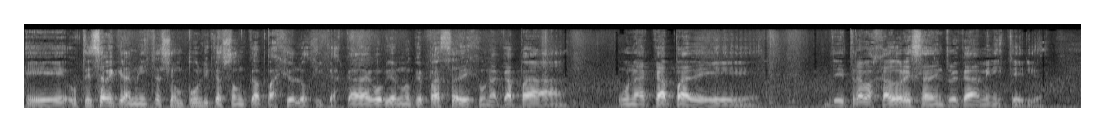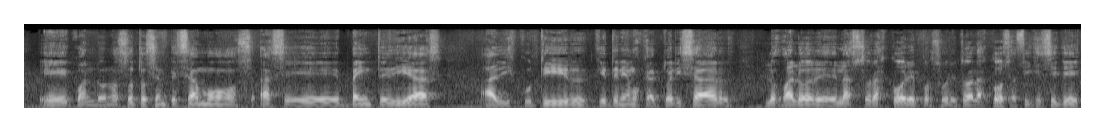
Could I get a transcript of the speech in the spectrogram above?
eh, usted sabe que la administración pública son capas geológicas. Cada gobierno que pasa deja una capa, una capa de, de trabajadores adentro de cada ministerio. Eh, cuando nosotros empezamos hace 20 días a discutir que teníamos que actualizar los valores de las horas core por sobre todas las cosas. Fíjese que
